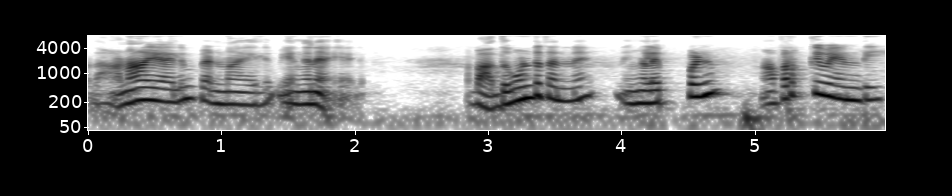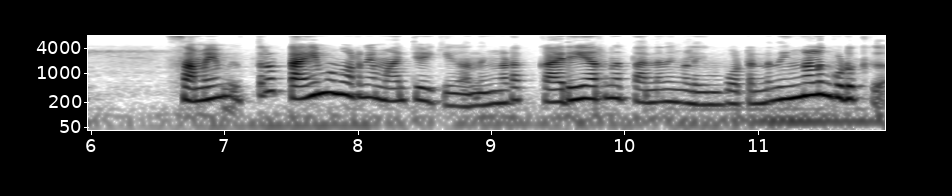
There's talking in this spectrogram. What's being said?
അതാണായാലും പെണ്ണായാലും എങ്ങനെ ആയാലും അപ്പോൾ അതുകൊണ്ട് തന്നെ നിങ്ങളെപ്പോഴും അവർക്ക് വേണ്ടി സമയം ഇത്ര ടൈം എന്ന് പറഞ്ഞാൽ മാറ്റി വയ്ക്കുക നിങ്ങളുടെ കരിയറിന് തന്നെ നിങ്ങൾ ഇമ്പോർട്ടന്റ് നിങ്ങളും കൊടുക്കുക.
